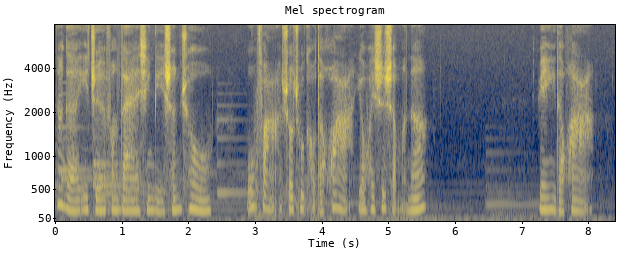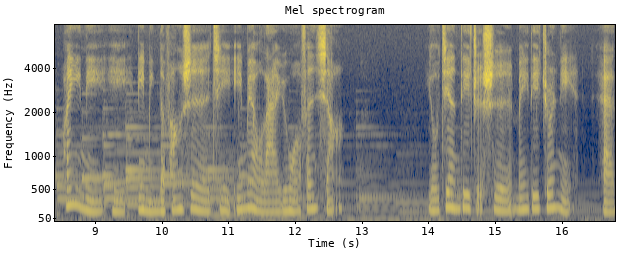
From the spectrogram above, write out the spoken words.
那个一直放在心底深处无法说出口的话，又会是什么呢？愿意的话，欢迎你以匿名的方式寄 email 来与我分享。邮件地址是 medijourney at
